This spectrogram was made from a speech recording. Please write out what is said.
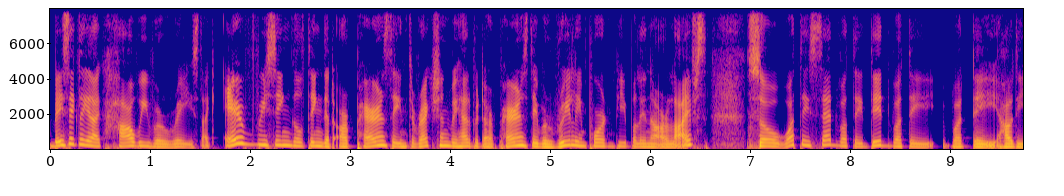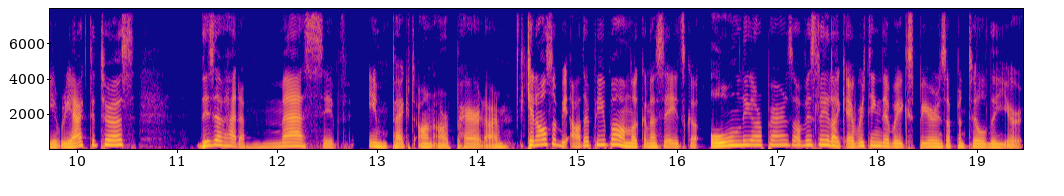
basically like how we were raised like every single thing that our parents the interaction we had with our parents they were really important people in our lives so what they said what they did what they what they how they reacted to us this have had a massive impact on our paradigm. It can also be other people. I'm not going to say it's only our parents, obviously, like everything that we experience up until the year,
